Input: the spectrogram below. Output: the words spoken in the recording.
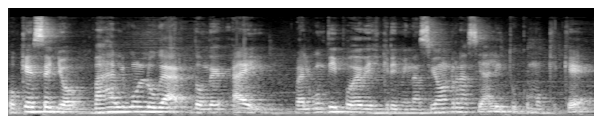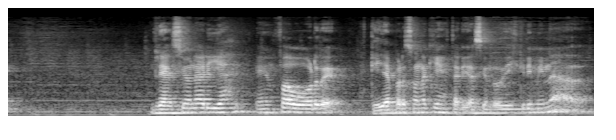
O qué sé yo, vas a algún lugar donde hay algún tipo de discriminación racial y tú como que, ¿qué? Reaccionarías en favor de aquella persona quien estaría siendo discriminada.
